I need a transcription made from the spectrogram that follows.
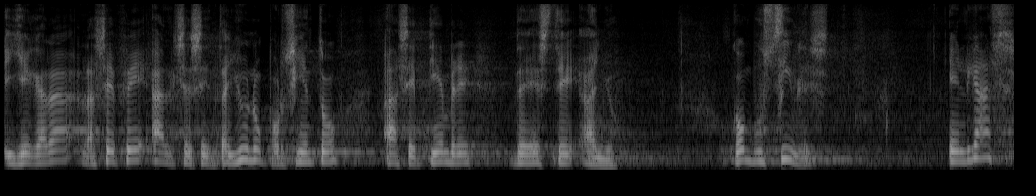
llegará la CFE al 61% a septiembre de este año. Combustibles. El gas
